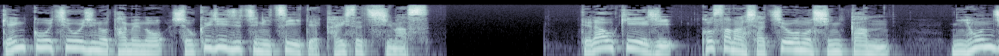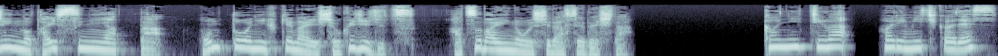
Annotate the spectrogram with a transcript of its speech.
健康長寿のための食事術について解説します。寺尾啓治小佐奈社長の新刊、日本人の体質に合った本当に老けない食事術発売のお知らせでした。こんにちは。堀道子です。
